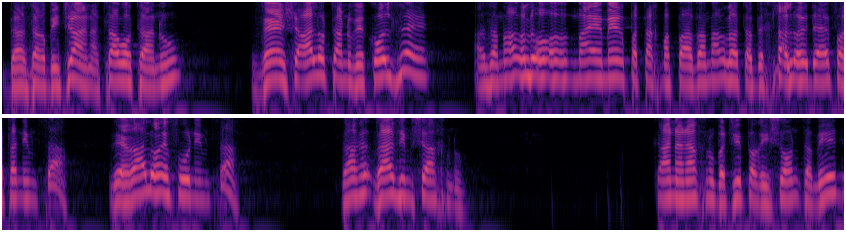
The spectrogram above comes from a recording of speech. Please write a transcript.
באזרבייג'אן עצר אותנו ושאל אותנו וכל זה, אז אמר לו, מאי מאיר פתח מפה ואמר לו, אתה בכלל לא יודע איפה אתה נמצא. והראה לו איפה הוא נמצא. ואז המשכנו. כאן אנחנו בג'יפ הראשון תמיד,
